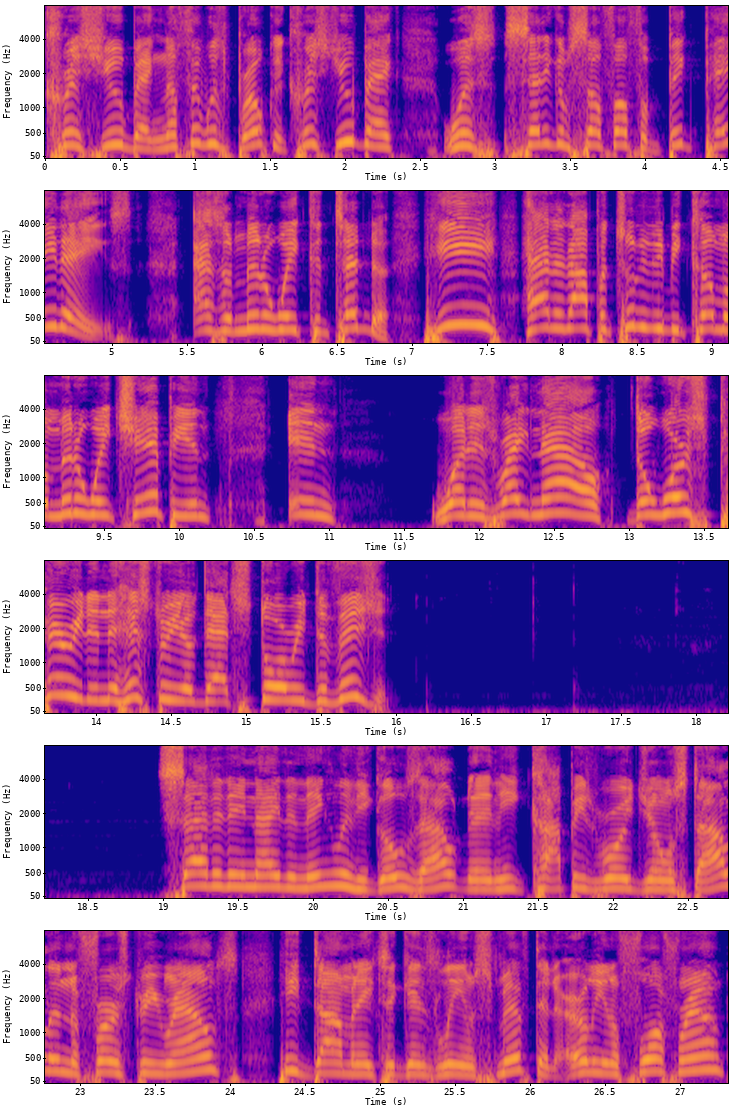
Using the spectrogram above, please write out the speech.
Chris Eubank, nothing was broken. Chris Eubank was setting himself up for big paydays as a middleweight contender. He had an opportunity to become a middleweight champion in what is right now the worst period in the history of that story division. Saturday night in England, he goes out and he copies Roy Jones' style in the first three rounds. He dominates against Liam Smith. Then early in the fourth round,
